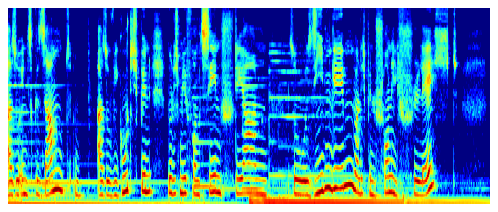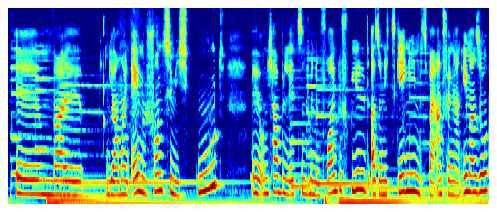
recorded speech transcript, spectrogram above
also insgesamt, also wie gut ich bin, würde ich mir von 10 Sternen so 7 geben, weil ich bin schon nicht schlecht. Ähm, weil, ja, mein Aim ist schon ziemlich gut. Äh, und ich habe letztens mit einem Freund gespielt, also nichts gegen ihn, das ist bei Anfängern immer so.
